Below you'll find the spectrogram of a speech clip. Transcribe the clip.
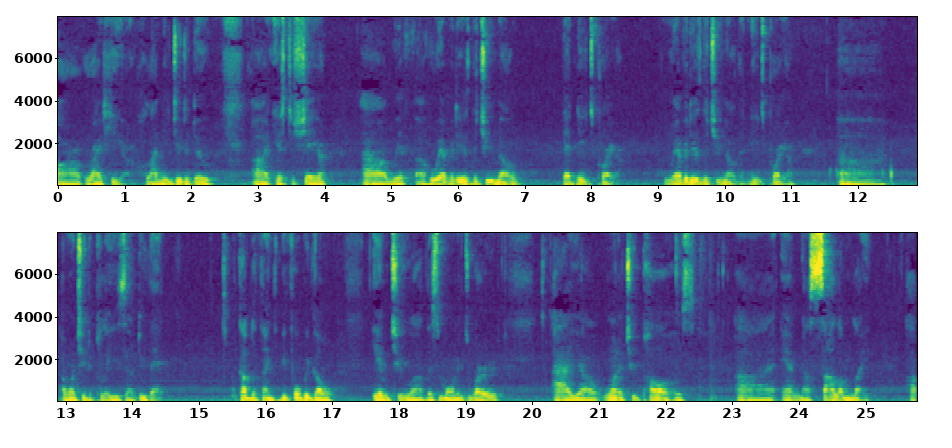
are right here. All I need you to do uh, is to share uh, with whoever it is that you know that needs prayer. Whoever it is that you know that needs prayer, I want you to please do that couple of things before we go into uh, this morning's word. I uh, wanted to pause uh, and uh, solemnly uh,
